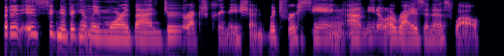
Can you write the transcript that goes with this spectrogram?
but it is significantly more than direct cremation, which we're seeing, um, you know, a rise in as well.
